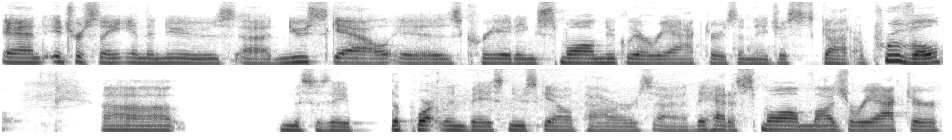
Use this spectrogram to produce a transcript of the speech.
And interestingly, in the news, uh, NuScale is creating small nuclear reactors, and they just got approval. Uh, this is a the Portland-based NuScale Powers. Uh, they had a small modular reactor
